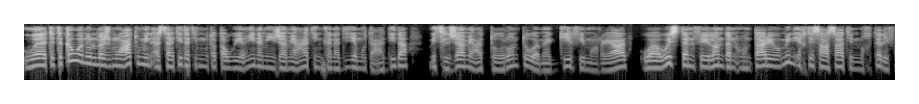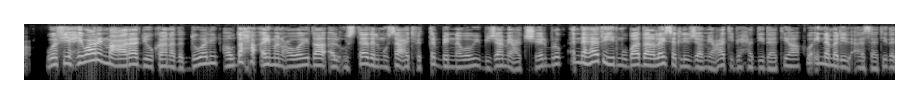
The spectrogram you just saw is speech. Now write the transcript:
وتتكون المجموعة من أساتذة متطوعين من جامعات كندية متعددة مثل جامعة تورونتو وماكجيل في مونريال وويسترن في لندن أونتاريو من اختصاصات مختلفة. وفي حوار مع راديو كندا الدولي أوضح أيمن عويضة الأستاذ المساعد في الطب النووي بجامعة شيربروك أن هذه المبادرة ليست للجامعات بحد ذاتها وإنما للأساتذة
